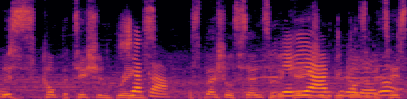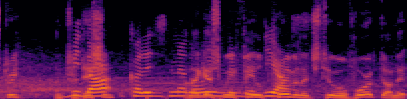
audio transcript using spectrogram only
This competition brings Şaka. a special sense of occasion because of its history and tradition. And I guess we feel. Privileged to have worked on it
